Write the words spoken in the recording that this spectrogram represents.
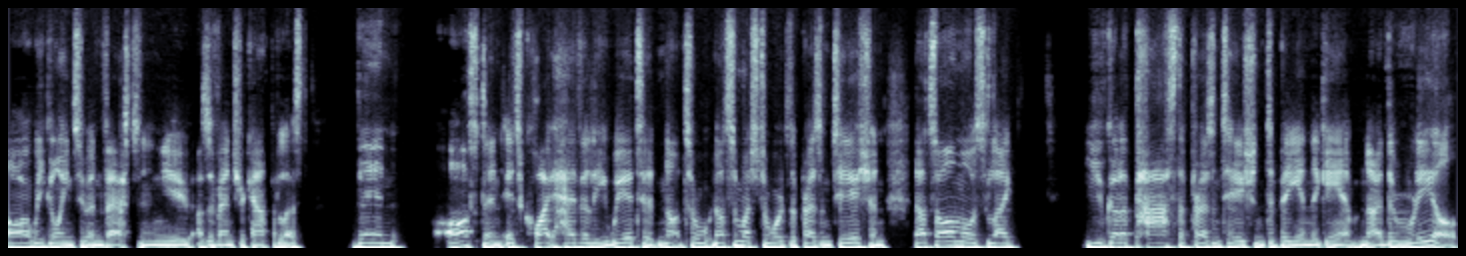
Are we going to invest in you as a venture capitalist? Then often it's quite heavily weighted, not to, not so much towards the presentation. That's almost like you've got to pass the presentation to be in the game. Now, the real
